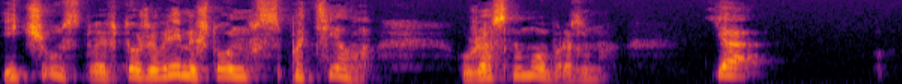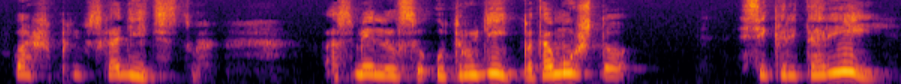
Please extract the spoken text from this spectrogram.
и чувствуя в то же время, что он вспотел ужасным образом. Я ваше превосходительство, осмелился утрудить, потому что секретарей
